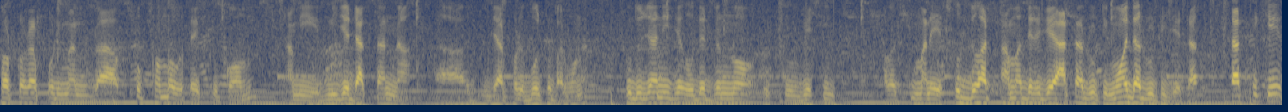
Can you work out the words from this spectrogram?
শর্করার পরিমাণ খুব সম্ভবত একটু কম। আমি নিজে ডাক্তার না যার ফলে বলতে পারব না। শুধু জানি যে ওদের জন্য একটু বেশি মানে শুদ্ধ আট, আমাদের যে আটার রুটি, ময়দার রুটি যেটা, তার থেকে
